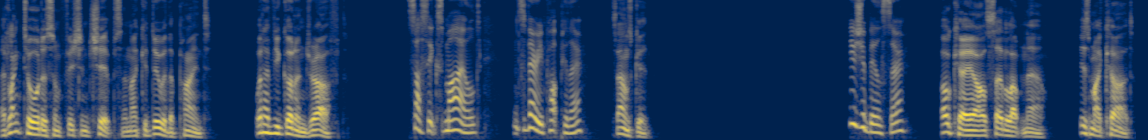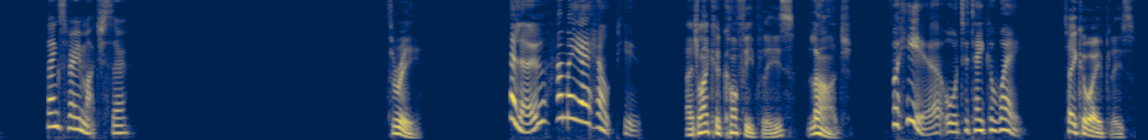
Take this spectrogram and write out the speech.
I'd like to order some fish and chips and I could do with a pint. What have you got on draft? Sussex Mild. It's very popular. Sounds good. Here's your bill, sir. Okay, I'll settle up now. Here's my card. Thanks very much, sir. 3. Hello, how may I help you? I'd like a coffee, please. Large. For here or to take away? Take away, please.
